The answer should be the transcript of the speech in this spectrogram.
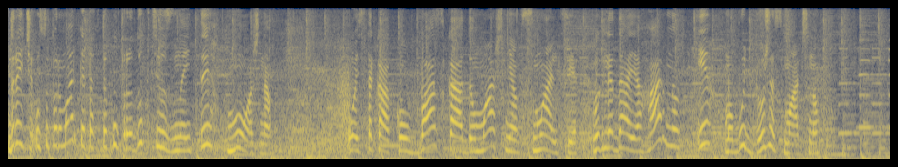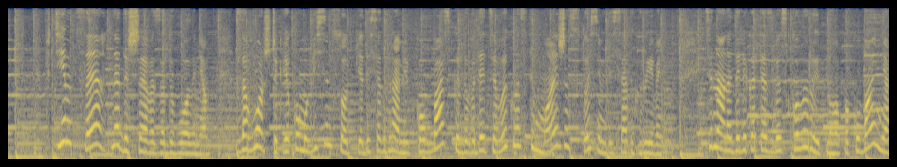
До речі, у супермаркетах таку продукцію знайти можна. Ось така ковбаска домашня в смальці виглядає гарно і, мабуть, дуже смачно. Втім, це не дешеве задоволення. За горщик, в якому 850 грамів ковбаски, доведеться викласти майже 170 гривень. Ціна на делікатес безколоритного пакування,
